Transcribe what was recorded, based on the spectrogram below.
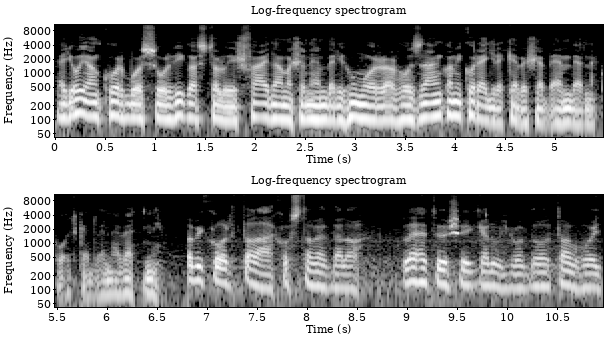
egy olyan korból szól vigasztaló és fájdalmasan emberi humorral hozzánk, amikor egyre kevesebb embernek volt kedve nevetni. Amikor találkoztam ebben a lehetőséggel úgy gondoltam, hogy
